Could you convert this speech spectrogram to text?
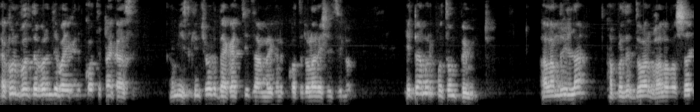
এখন বলতে পারেন যে ভাই, এখানে কত টাকা আছে? আমি স্ক্রিনশটে দেখাচ্ছি যে আমার এখানে কত ডলার এসেছিল। এটা আমার প্রথম পেমেন্ট আলহামদুলিল্লাহ, আপনাদের দোয়ার ভালোবাসায়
